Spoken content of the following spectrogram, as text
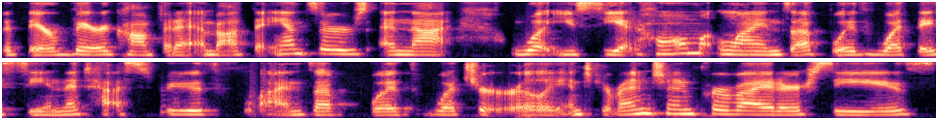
that they're very confident about the answers and that what what you see at home lines up with what they see in the test booth, lines up with what your early intervention provider sees,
